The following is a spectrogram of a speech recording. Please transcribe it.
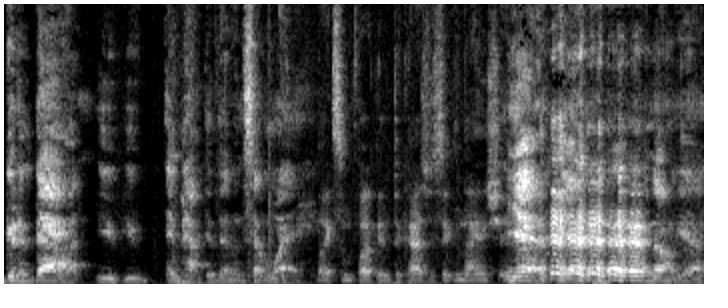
good and bad, you you impacted them in some way. Like some fucking Tekashi Six Nine shit. Yeah, yeah, know, yeah.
